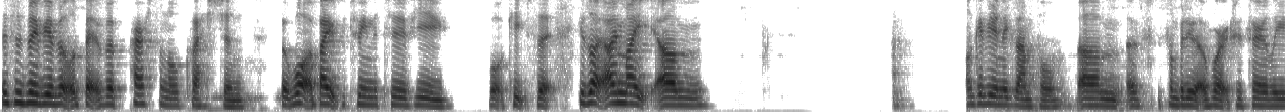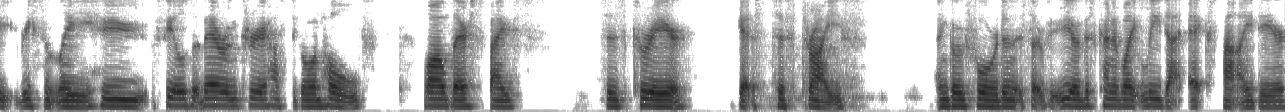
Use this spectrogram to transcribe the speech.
This is maybe a little bit of a personal question, but what about between the two of you? What keeps it? Because I, I might um I'll give you an example um, of somebody that I've worked with fairly recently who feels that their own career has to go on hold while their spouse's career gets to thrive and go forward. And it's sort of, you know, this kind of like lead at expat idea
